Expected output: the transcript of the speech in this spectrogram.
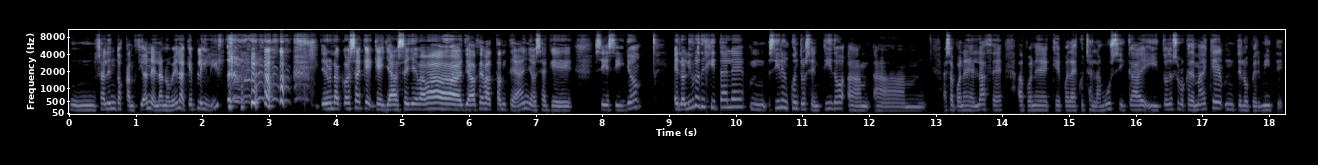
mm, salen dos canciones en la novela, ¿qué playlist? Era una cosa que, ya se llevaba ya hace bastante años. O sea que sí, sí, yo en los libros digitales mm, sí le encuentro sentido a a poner enlaces, a poner que puedas escuchar la música y todo eso, porque además es que mm, te lo permite.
